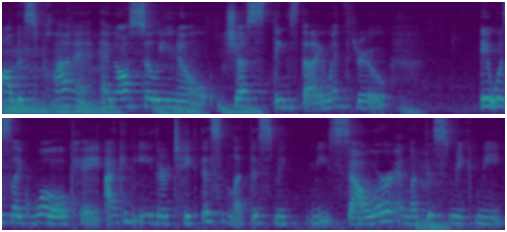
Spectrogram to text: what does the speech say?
on this Mm-hmm. planet, and also you know just things that I went through. It was like, whoa, okay, I can either take this and let this make me sour and let this Mm. make me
